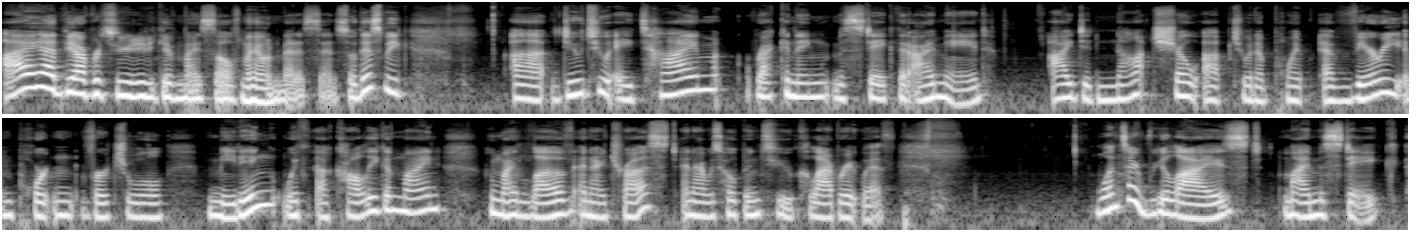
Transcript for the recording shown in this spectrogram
I had the opportunity to give myself my own medicine. So this week, uh, due to a time reckoning mistake that I made, I did not show up to an appoint a very important virtual meeting with a colleague of mine whom I love and I trust and I was hoping to collaborate with. Once I realized my mistake,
